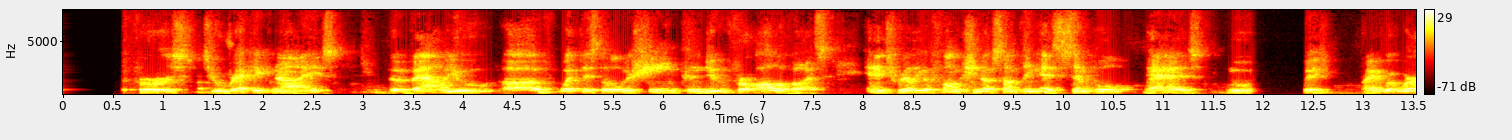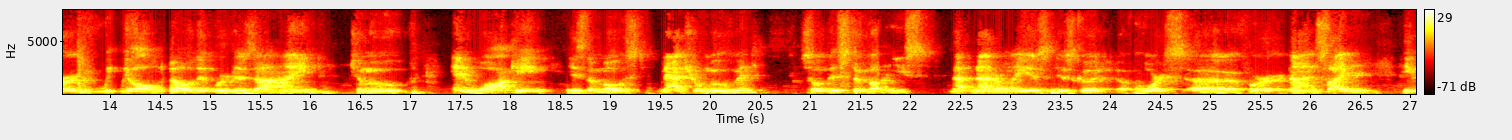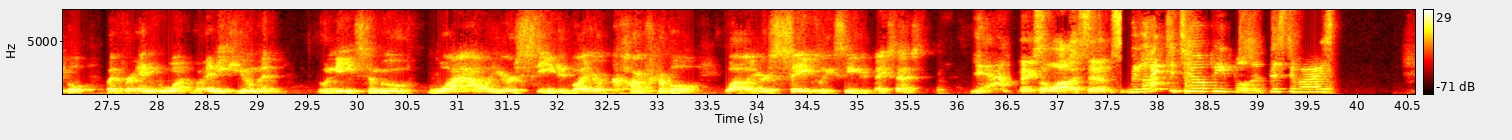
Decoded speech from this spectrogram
first to recognize the value of what this little machine can do for all of us. And it's really a function of something as simple as movement, right? Where, we, we all know that we're designed to move, and walking is the most natural movement. So this device not, not only is, is good, of course, uh, for non-sighted people, but for anyone, for any human who needs to move while you're seated, while you're comfortable, while you're safely seated. Make sense? Yeah. Makes a lot of sense. We like to tell people that this device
